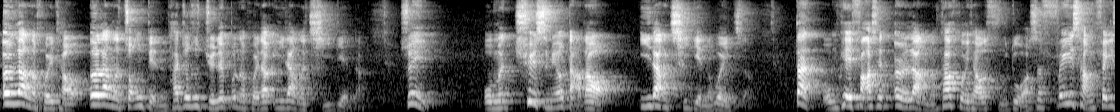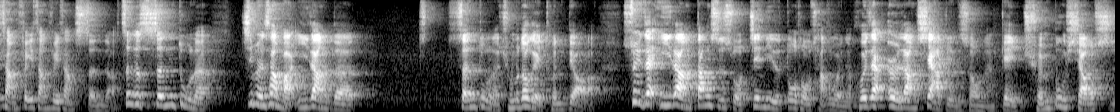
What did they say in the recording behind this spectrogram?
二浪的回调，二浪的终点，它就是绝对不能回到一浪的起点的。所以，我们确实没有打到一浪起点的位置。但我们可以发现，二浪呢，它回调的幅度啊是非常非常非常非常深的。这个深度呢，基本上把一浪的深度呢全部都给吞掉了。所以在一浪当时所建立的多头长尾呢，会在二浪下跌的时候呢，给全部消失。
